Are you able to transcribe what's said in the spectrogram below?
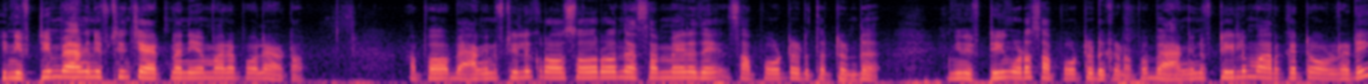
ഈ നിഫ്റ്റിയും ബാങ്ക് നിഫ്റ്റിയും ചേട്ടനനിയന്മാരെ പോലെ കേട്ടോ അപ്പോൾ ബാങ്ക് നിഫ്റ്റിയിൽ ക്രോസ് ഓവർ വന്ന് എസ് എം എയിൽ ഇത് സപ്പോർട്ട് എടുത്തിട്ടുണ്ട്. ഇനി നിഫ്റ്റിയും കൂടെ സപ്പോർട്ട് എടുക്കണം. അപ്പോൾ ബാങ്ക് നിഫ്റ്റിയിലും മാർക്കറ്റ് ഓൾറെഡി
